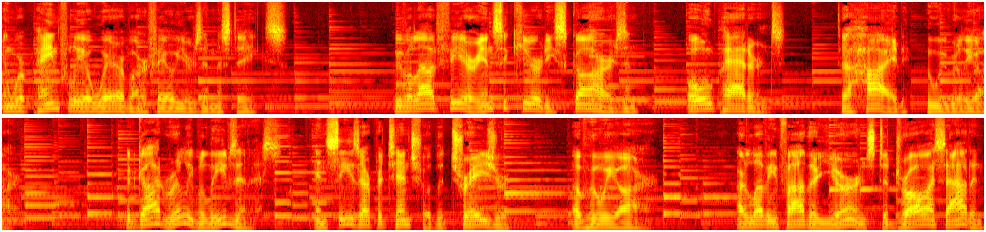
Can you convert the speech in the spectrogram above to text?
And we're painfully aware of our failures and mistakes. We've allowed fear, insecurity, scars, and old patterns to hide who we really are. But God really believes in us and sees our potential, the treasure of who we are. Our loving Father yearns to draw us out and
